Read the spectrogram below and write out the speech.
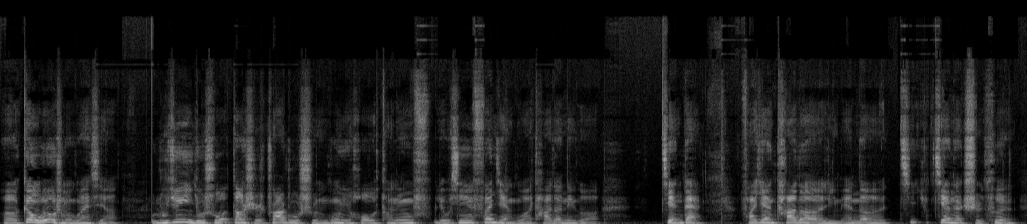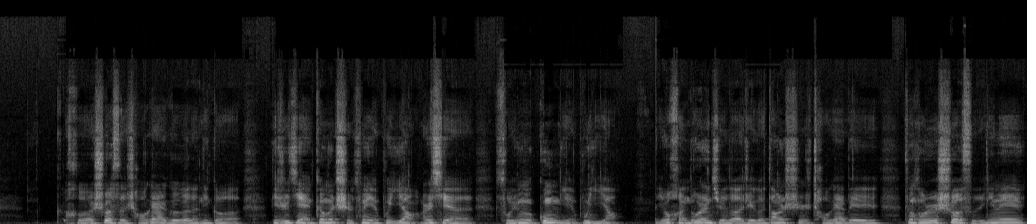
呃，跟我有什么关系啊？卢俊义就说，当时抓住史文恭以后，曾经留心翻检过他的那个箭袋，发现他的里面的箭箭的尺寸和射死晁盖哥哥的那个那支箭根本尺寸也不一样，而且所用的弓也不一样。有很多人觉得这个当时晁盖被曾头市射死，因为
